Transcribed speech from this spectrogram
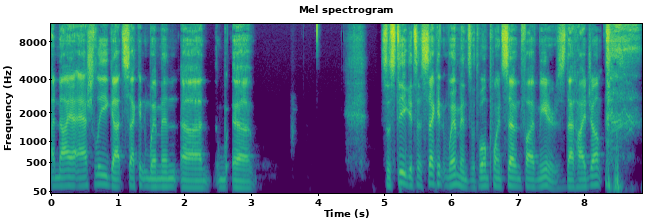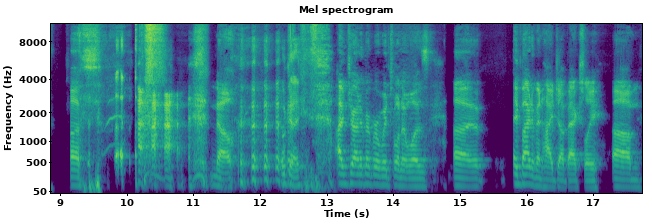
Anaya Ashley got second women uh, uh, so Stieg, it's a second women's with 1.75 meters. Is that high jump? uh, no. okay. I'm trying to remember which one it was. Uh, it might have been high jump actually. Um,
